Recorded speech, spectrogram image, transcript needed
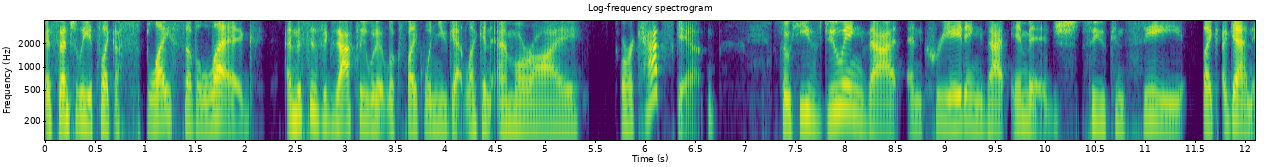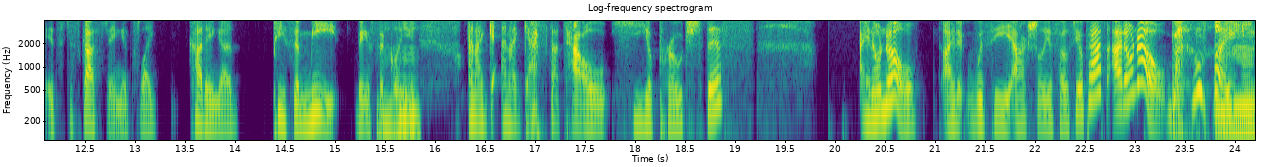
essentially it's like a splice of a leg. And this is exactly what it looks like when you get like an MRI or a CAT scan. So he's doing that and creating that image so you can see, like, again, it's disgusting. It's like cutting a piece of meat, basically. Mm-hmm. And I and I guess that's how he approached this. I don't know. I was he actually a sociopath? I don't know. But like mm-hmm.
